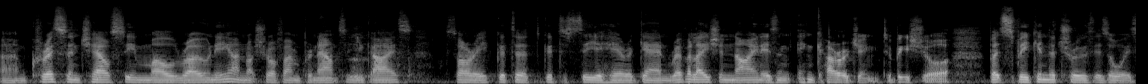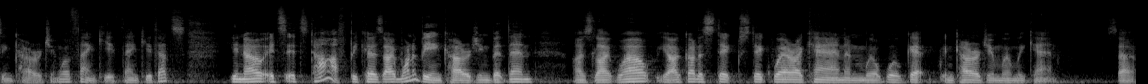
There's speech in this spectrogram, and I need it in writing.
Um, Chris and Chelsea Mulroney. I'm not sure if I'm pronouncing you guys. Sorry, good to good to see you here again. Revelation nine isn't encouraging, to be sure, but speaking the truth is always encouraging. Well, thank you, thank you. That's you know, it's it's tough because I want to be encouraging, but then I was like, well, yeah, I've got to stick stick where I can, and we'll we'll get encouraging when we can. So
